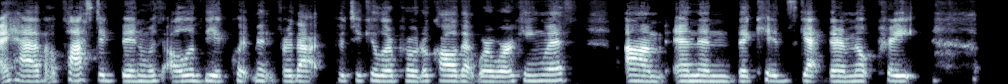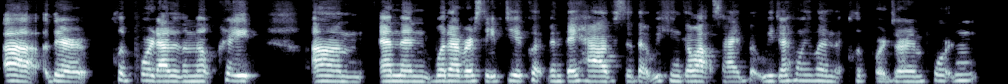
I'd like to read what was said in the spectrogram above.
I have a plastic bin with all of the equipment for that particular protocol that we're working with. Um, and then the kids get their milk crate, uh, their clipboard out of the milk crate, um, and then whatever safety equipment they have so that we can go outside. But we definitely learn that clipboards are important.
